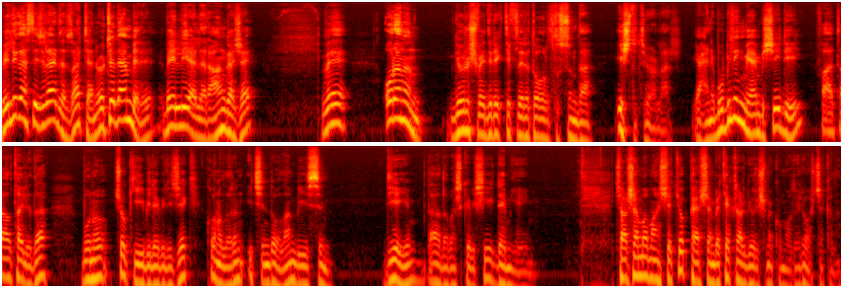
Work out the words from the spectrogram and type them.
Belli gazeteciler de zaten öteden beri belli yerlere angaje ve oranın görüş ve direktifleri doğrultusunda iş tutuyorlar. Yani bu bilinmeyen bir şey değil. Fatih Altaylı da bunu çok iyi bilebilecek konuların içinde olan bir isim diyeyim. Daha da başka bir şey demeyeyim. Çarşamba manşet yok. Perşembe tekrar görüşmek umuduyla. Hoşçakalın.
